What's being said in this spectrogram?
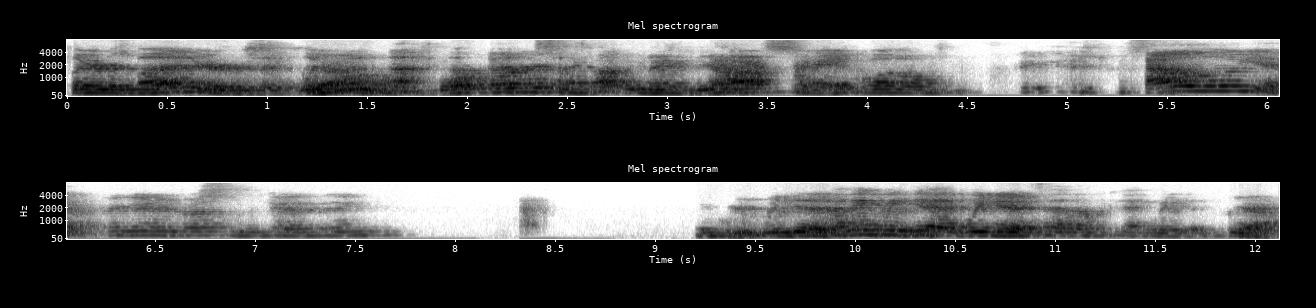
clear as mud, or is it clear? Yeah, more progress than I thought we'd make, to be honest. Alright, well, hallelujah, Are you gonna address the McKenna thing? We did. I think we did. We did. Said, okay, we did. Yeah.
